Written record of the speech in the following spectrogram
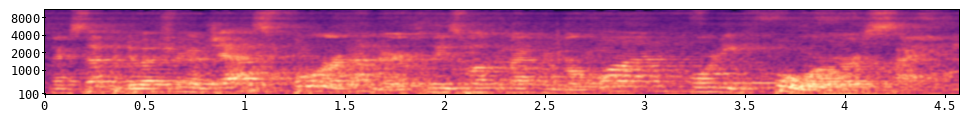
Next up, into a trio jazz four and under, please welcome back number 144, Simon.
